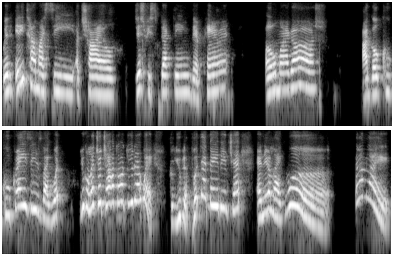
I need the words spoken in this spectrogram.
when anytime I see a child disrespecting their parent, oh my gosh, I go cuckoo crazy. It's like, what? You gonna let your child talk to you that way? You better put that baby in check. And they're like, what? And I'm like,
